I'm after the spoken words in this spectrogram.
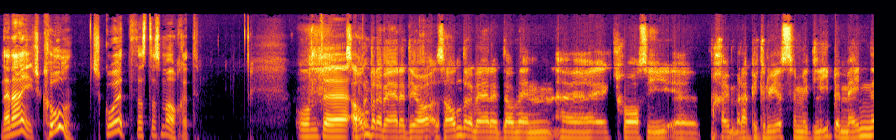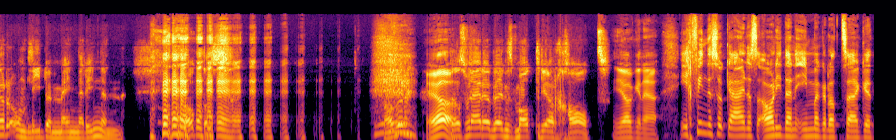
nein, nein, ist cool. Ist gut, dass das macht. Und, äh, das, andere wäre ja, das andere wäre dann, wenn äh, quasi, äh, könnte man auch begrüßen mit liebe Männer und liebe Männerinnen. das? Oder? Ja. Das wäre dann das Matriarchat. Ja, genau. Ich finde es so geil, dass alle dann immer gerade sagen,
